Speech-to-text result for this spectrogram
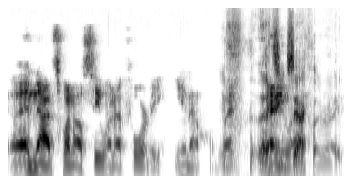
and that's when I'll see one at 40. You know, but that's anyway. exactly right.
